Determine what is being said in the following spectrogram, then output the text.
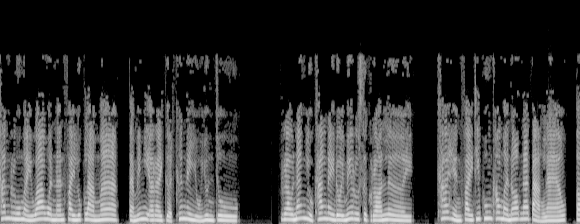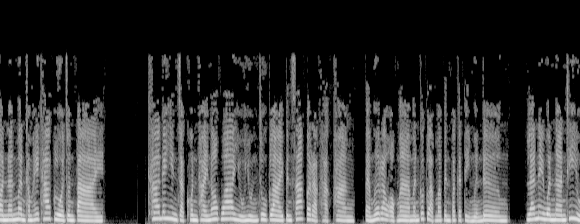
ท่านรู้ไหมว่าวันนั้นไฟลุกลามมาก แต่ไม่มีอะไรเกิดขึ้นในหยูยุนจู เรานั่งอยู่ข้างในโดยไม่รู้สึกร้อนเลย ข้าเห็นไฟที่พุ่งเข้ามานอกหน้าต่างแล้ว ตอนนั้นมันทำให้ข้ากลัวจนตาย ข้าได้ยินจากคนภายนอกว่าหยูหยุนจูกลายเป็นซากปรักหักพัง แต่เมื่อเราออกมามันก็กลับมาเป็นปกติเหมือนเดิม และในวันนั้นที่หยู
